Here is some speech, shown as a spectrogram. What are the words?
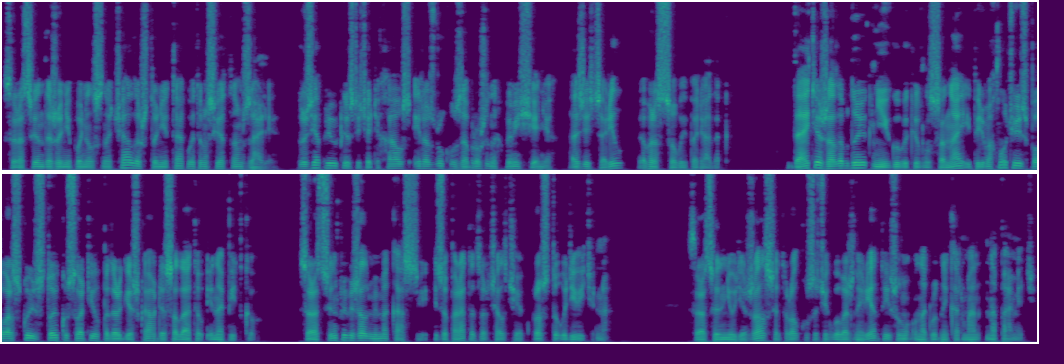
Сарацин даже не понял сначала, что не так в этом светлом зале. Друзья привыкли встречать хаос и разруху в заброшенных помещениях, а здесь царил образцовый порядок. «Дайте жалобную книгу», — выкрикнул Санай и перемахнул через поварскую стойку, схватив по дороге шкаф для салатов и напитков. Сарацин пробежал мимо кассы. Из аппарата торчал чек. Просто удивительно. Сарацин не удержался, оторвал кусочек бумажной ленты и сунул в нагрудный карман на память.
